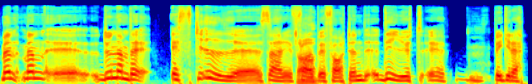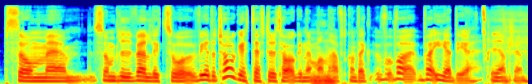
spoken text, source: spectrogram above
men, men eh, du nämnde SGI eh, så här i förbifarten, ja. det är ju ett eh, begrepp som, eh, som blir väldigt så vedertaget efter ett tag när man mm. haft kontakt. Vad är det egentligen?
